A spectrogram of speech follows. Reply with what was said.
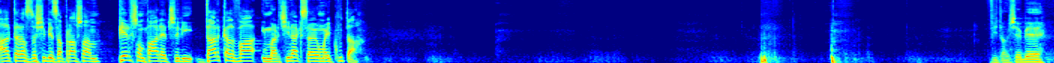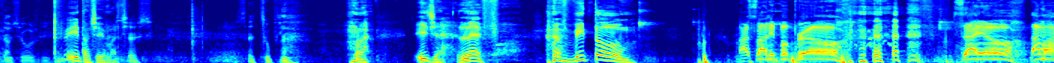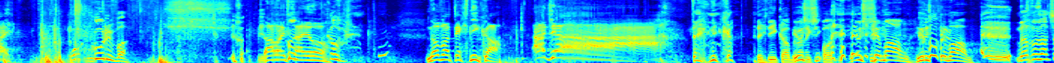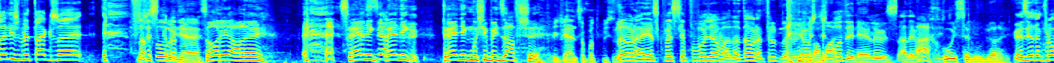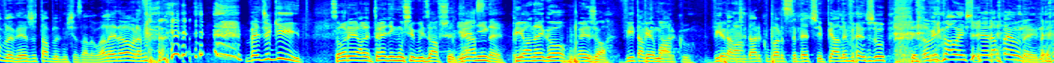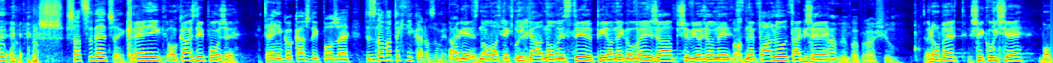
A teraz do siebie zapraszam pierwszą parę, czyli Darka Lwa i Marcina Ksajo Majkuta. Witam ciebie. Tam się urwi. Witam ciebie, Marcin. Cześć. Se cupnę. Idzie, lew. Witam. Asany po pro! Sajo! Dawaj! O kurwa. Dawaj! Kur... Nowa technika! Adzia! Technika. Technika obranych Już, spodni. już cię mam, już cię mam. No to zaczęliśmy tak, że No wszystko... chuj, nie? Sorry, ale trening, Kwestia- trening, trening musi być zawsze. Wiedziałem, co podpisuję. Dobra, jest kwestia powoziowa. No dobra, trudno, no nie możesz Złamać. wody, nie, luz, ale... A chuj z tego biorę. Jest jeden problem, nie, że tablet mi się zalał, ale dobra. Będzie git. Sorry, ale trening musi być zawsze. Trening Jasne. pijanego węża. Witam cię, Siema. Darku. Witam Siema. cię, Darku, bardzo serdecznie. Piany wężu. No wjechałeś się na pełnej. No. Szacuneczek. Trening o każdej porze. Trening o każdej porze. To jest nowa technika, rozumiem. Tak jest, nowa Dziękuję. technika, nowy styl pijanego węża przywieziony z Nepalu, także Ja bym poprosił. Robert, szykuj się, bo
